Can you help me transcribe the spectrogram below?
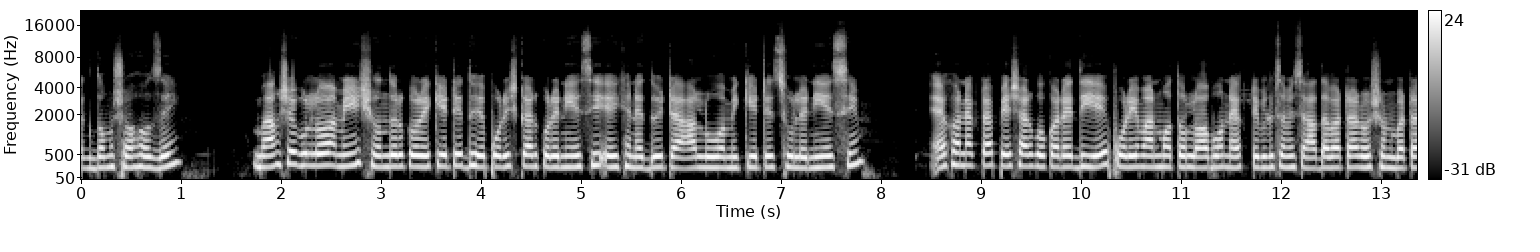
একদম সহজেই। মাংসগুলো আমি সুন্দর করে কেটে ধুয়ে পরিষ্কার করে নিয়েছি। এইখানে দুইটা আলু আমি কেটে ছুলে নিয়েছি। এখন একটা প্রেশার কুকারে দিয়ে পরিমাণ মতো লবণ, এক টেবিল চামচ আদা বাটা, রসুন বাটা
